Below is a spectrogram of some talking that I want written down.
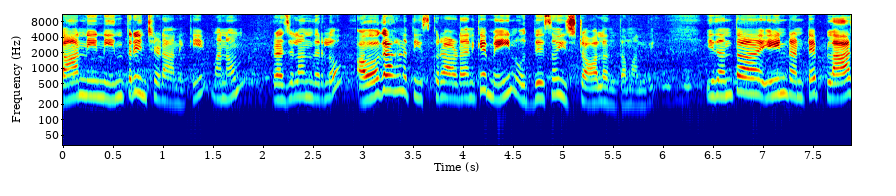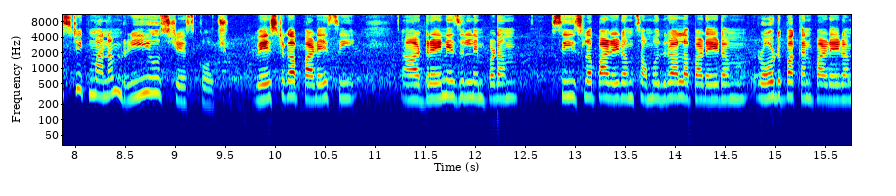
దాన్ని నియంత్రించడానికి మనం ప్రజలందరిలో అవగాహన తీసుకురావడానికే మెయిన్ ఉద్దేశం ఈ స్టాల్ అంతా మంది. ఇదంతా ఏంటంటే ప్లాస్టిక్ మనం రీయూజ్ చేసుకోవచ్చు. వేస్ట్గా పడేసి డ్రైనేజీలు నింపడం సీస్లో పడేయడం సముద్రాల్లో పడేయడం రోడ్డు పక్కన పడేయడం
